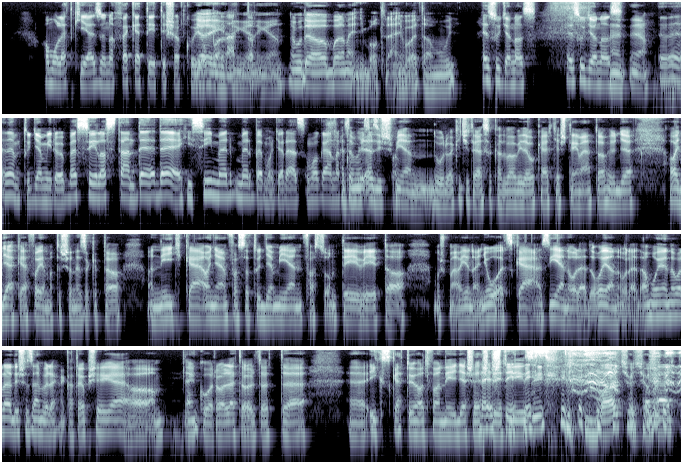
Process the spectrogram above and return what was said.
AMOLED kijelzőn a feketét, és akkor ja, jobban igen, látta. igen, igen. Ú, de abban mennyi botrány volt amúgy. Ez ugyanaz. Ez ugyanaz. Hát, ja. De Nem tudja, miről beszél aztán, de, de elhiszi, mert, mert bemagyarázza magának. Hát hogy ez is van. milyen durva, kicsit elszakadva a videókártyás témától, hogy ugye adják el folyamatosan ezeket a, a 4K, anyám fasza tudja milyen faszom tévét, a, most már jön a 8K, az ilyen OLED, olyan OLED, amolyan OLED, és az embereknek a többsége a Encore-ról letöltött eh, eh, X264-es SD-t SD-t nézi, nézi. vagy hogyha már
